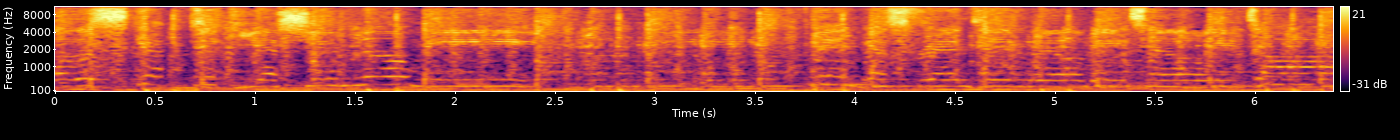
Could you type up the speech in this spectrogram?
still a skeptic, yes, you know me. Been best friends and will be till we die.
